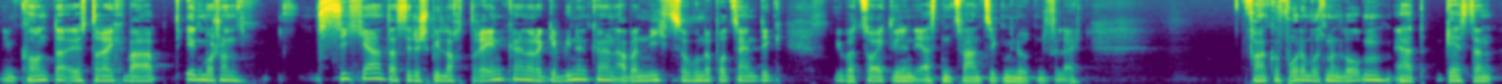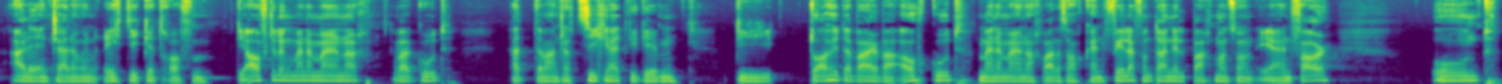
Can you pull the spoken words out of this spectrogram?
Im Konter Österreich war irgendwo schon sicher, dass sie das Spiel noch drehen können oder gewinnen können, aber nicht so hundertprozentig überzeugt wie in den ersten 20 Minuten vielleicht. Franco Foda muss man loben. Er hat gestern alle Entscheidungen richtig getroffen. Die Aufstellung meiner Meinung nach war gut, hat der Mannschaft Sicherheit gegeben. Die Torhüterwahl war auch gut. Meiner Meinung nach war das auch kein Fehler von Daniel Bachmann, sondern eher ein Foul. Und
